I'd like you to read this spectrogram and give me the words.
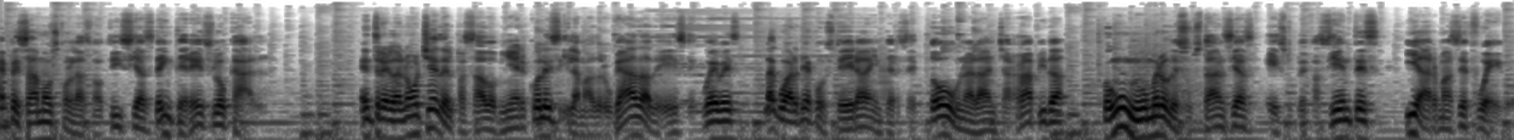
Empezamos con las noticias de interés local. Entre la noche del pasado miércoles y la madrugada de este jueves, la Guardia Costera interceptó una lancha rápida con un número de sustancias estupefacientes y armas de fuego.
